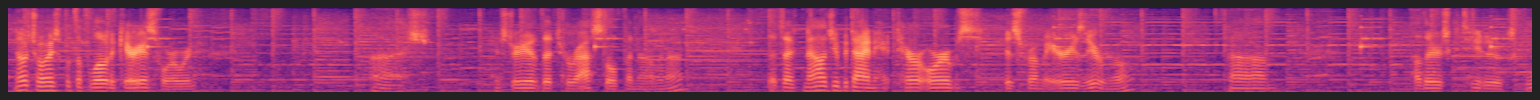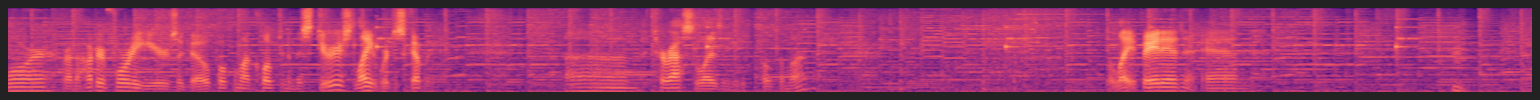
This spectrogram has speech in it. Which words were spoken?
No choice but the flow to carry us forward. Uh, history of the Terastal phenomenon. The technology behind Tera Orbs is from Area Zero. Um, others continue to explore. Around 140 years ago, Pokemon cloaked in a mysterious light were discovered. Um, Terastallizing Pokemon. The light faded, and... Hmm.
